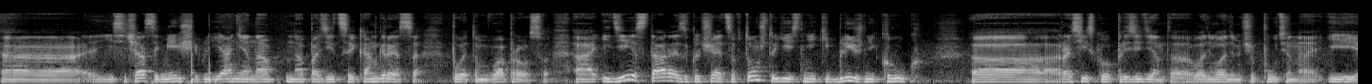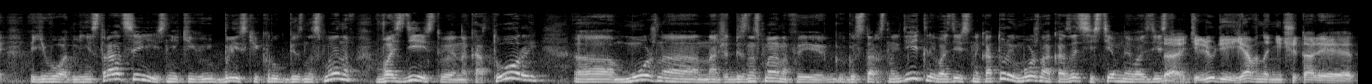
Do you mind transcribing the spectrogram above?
и сейчас имеющие влияние на, на позиции Конгресса по этому вопросу. А идея старая заключается в том, что есть некий ближний круг российского президента Владимира Владимировича Путина и его администрации, есть некий близкий круг бизнесменов, воздействуя на который э, можно, значит, бизнесменов и государственных деятелей, воздействие на которые можно оказать системное воздействие. Да, эти люди явно не читали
